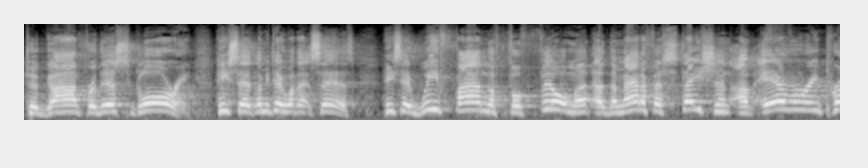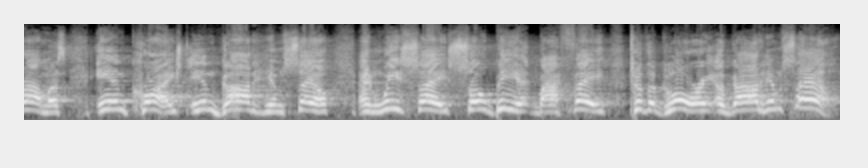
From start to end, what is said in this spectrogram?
to God for this glory. He said, let me tell you what that says. He said, We find the fulfillment of the manifestation of every promise in Christ, in God Himself, and we say, So be it by faith to the glory of God Himself.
